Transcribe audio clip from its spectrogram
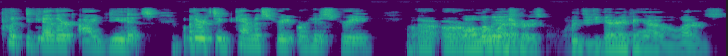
put together ideas, whether it's in chemistry or history or, or, Well, let or me ask whatever. you this: what, Did you get anything out of the letters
